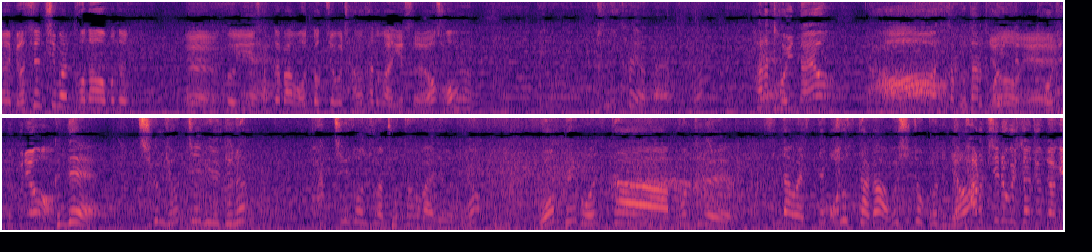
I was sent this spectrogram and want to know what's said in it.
예, 몇 센치만 더 나오면은 예, 그이 네. 상대방 언덕 지역을 장악하는 거 아니겠어요? 어? two star였나요? 하나 네. 더 있나요? 아, starport 하나 더, 그렇군요. 있- 예. 더 짓는군요. 근데 지금 현재 build는 박지수 선수가 좋다고 봐야 되거든요. one fac one star 폰트를 쓴다고 했을 때 two star가 훨씬 좋거든요. 바로 찌르고 있어요, 지금 저기.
